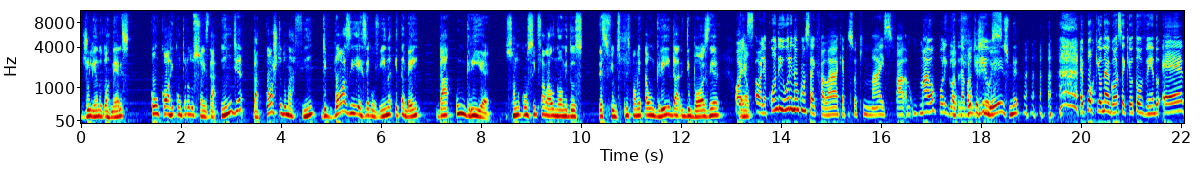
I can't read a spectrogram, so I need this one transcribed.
Juliano Dornelles, concorre com produções da Índia, da Costa do Marfim, de Bósnia e Herzegovina e também da Hungria. só não consigo falar o nome dos, desses filmes, principalmente da Hungria e da, de Bósnia Olha, é. olha, quando Yuri não consegue falar, que é a pessoa que mais fala, o maior poliglota da Band News. Me... é porque o negócio aqui eu tô vendo é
